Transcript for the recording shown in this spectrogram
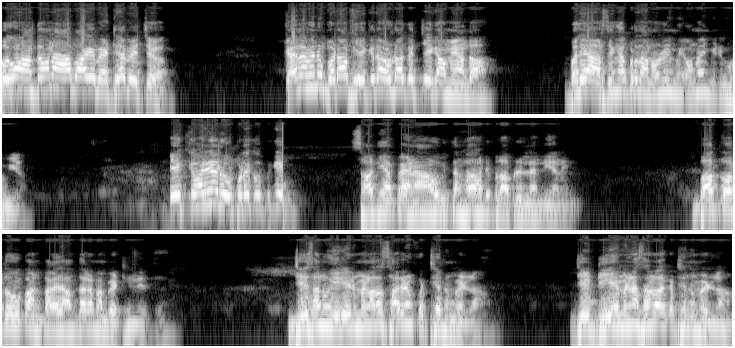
ਭਗਵੰਤ ਤਾਂ ਉਹਨਾਂ ਆਪ ਆ ਕੇ ਬੈਠਿਆ ਵਿੱਚ। ਕਹਿੰਦਾ ਮੈਨੂੰ ਬੜਾ ਫੇਕਰਾ ਤੁਹਾਡਾ ਕੱਚੇ ਕਾਮਿਆਂ ਦਾ। ਬਲਿਹਾਰ ਸਿੰਘ ਪ੍ਰਧਾਨ ਉਹਨਾਂ ਦੀ ਉਹਨਾਂ ਦੀ ਮੀਟਿੰਗ ਹੋਈ ਆ। ਇੱਕ ਵਾਰੀ ਨਾ ਰੋਪੜੇ ਕੁੱਪ ਕੇ ਸਾਡੀਆਂ ਭੈਣਾਂ, ਉਹ ਵੀ ਤਨਖਾਹ ਸਾਡੇ ਬਰਾਬਰ ਲੈਂਦੀਆਂ ਨੇ। ਵੱਧ ਤੋਂ ਵੱਧ ਘੰਟਾ ਜਾਂ ਅੱਧਾ ਘੰਟਾ ਬੈਠੀ ਨੇ ਇੱਥੇ। ਜੇ ਸਾਨੂੰ ਏਰੀਆ ਮਿਲਣਾ ਤਾਂ ਸਾਰਿਆਂ ਨੂੰ ਇਕੱਠੇ ਨੂੰ ਮਿਲਣਾ ਜੇ ਡੀਏ ਮਿਲਣਾ ਸਾਰਿਆਂ ਨੂੰ ਇਕੱਠੇ ਨੂੰ ਮਿਲਣਾ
